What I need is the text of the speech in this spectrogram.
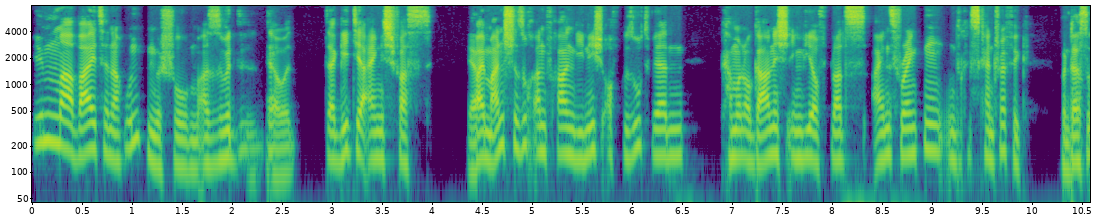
immer weiter nach unten geschoben. Also wird, da, da geht ja eigentlich fast ja. bei manchen Suchanfragen, die nicht oft besucht werden, kann man nicht irgendwie auf Platz eins ranken und du kriegst keinen Traffic. Und das,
